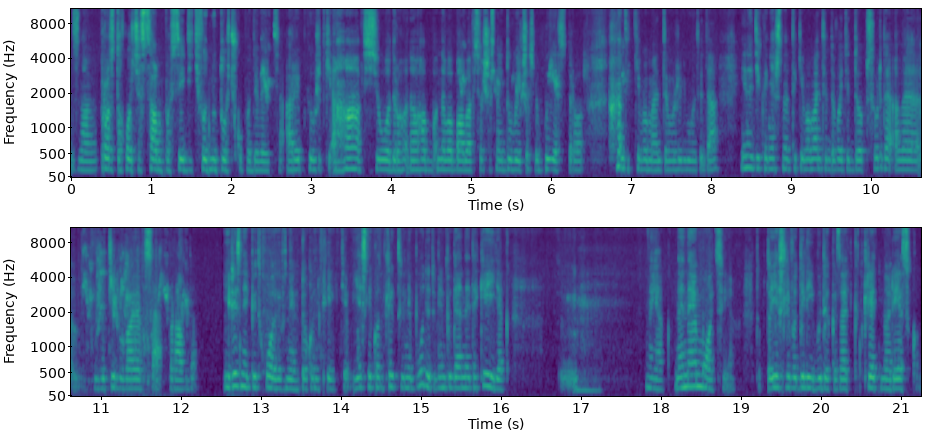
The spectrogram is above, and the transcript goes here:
не знаю, просто хоче сам посидіти в одну точку подивитися. А рибки вже такі, ага, все, друга нова, нова баба, все, зараз знайду вичас, бистро. Такі моменти можуть бути, да. Іноді, звісно, такі моменти доводять до абсурду, але в житті буває все, правда. І різні підходи в них до конфліктів. Якщо конфлікту не буде, то він буде не такий, як. Ну як, не на емоціях. Тобто, якщо водолій буде казати конкретно різко,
